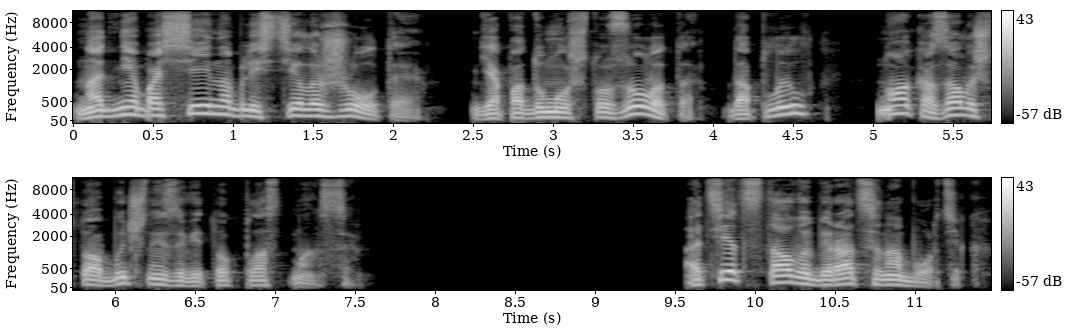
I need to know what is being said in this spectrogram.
На дне бассейна блестело желтое. Я подумал, что золото, доплыл, но оказалось, что обычный завиток пластмассы. Отец стал выбираться на бортик.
